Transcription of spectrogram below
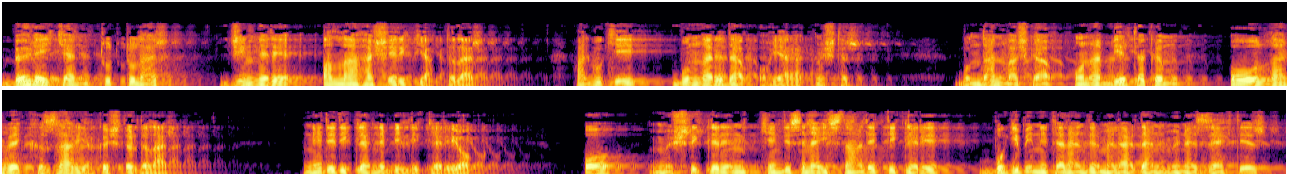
Böyleyken tuttular, cinleri Allah'a şerik yaptılar. Halbuki bunları da O yaratmıştır. Bundan başka ona bir takım oğullar ve kızlar yakıştırdılar. Ne dediklerini bildikleri yok. O, müşriklerin kendisine isnat ettikleri bu gibi nitelendirmelerden münezzehtir,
